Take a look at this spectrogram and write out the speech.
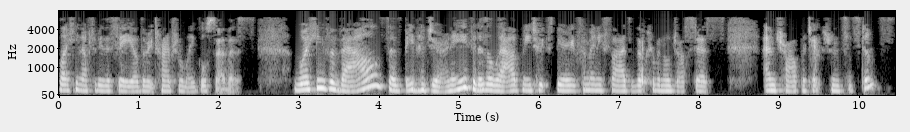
lucky enough to be the CEO of the Victorian Aboriginal Legal Service. Working for VALS has been a journey that has allowed me to experience so many sides of the criminal justice and child protection systems,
